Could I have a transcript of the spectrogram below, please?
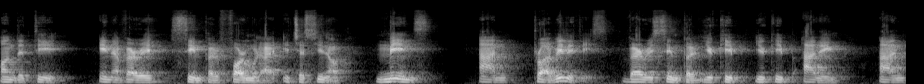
on the t in a very simple formula. It just, you know, means and probabilities. Very simple. You keep you keep adding and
